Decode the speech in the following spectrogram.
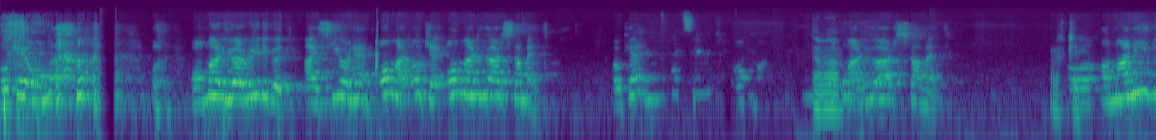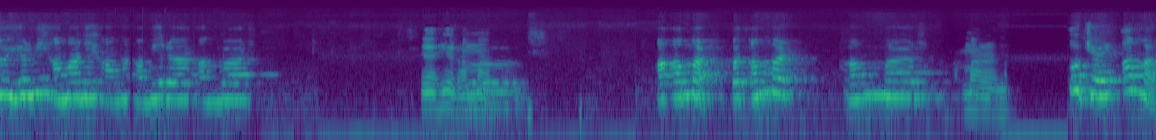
Okay, Omar. Omar, you are really good. I see your hand. Omar, okay. Omar, you are Samet. Okay? Omar, Tamam. Omar you are Samet. Okay. Uh, Amani, do you hear me? Amani, Am- Amira, Anwar? Yeah, here, Ammar. Uh, Ammar. But Ammar, Ammar. Ammar. Okay, Ammar.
